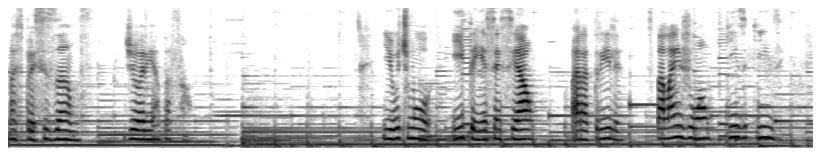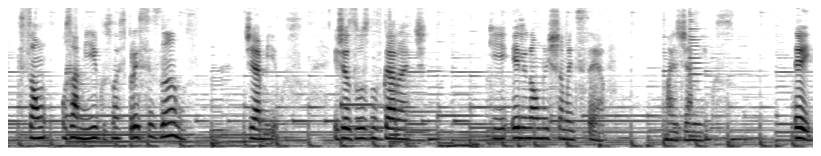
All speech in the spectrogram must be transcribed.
nós precisamos de orientação. E o último item essencial para a trilha está lá em João 15,15, 15, que são os amigos. Nós precisamos de amigos. E Jesus nos garante que Ele não nos chama de servo, mas de amigos. Ei,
